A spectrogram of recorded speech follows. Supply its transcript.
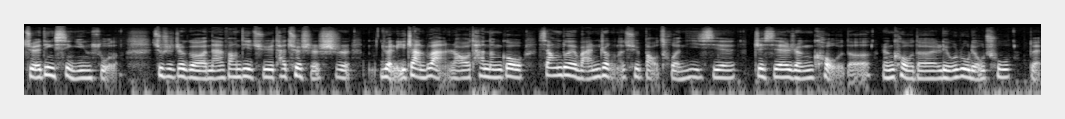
决定性因素的，就是这个南方地区它确实是远离战乱，然后它能够相对完整的去保存一些这些人口的人口的流入流出。对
